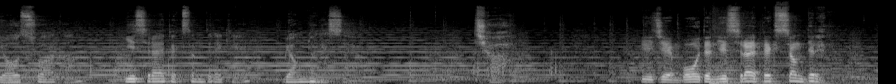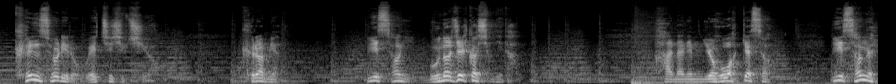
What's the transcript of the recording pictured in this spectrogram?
여호수아가 이스라엘 백성들에게 명령했어요. 자, 이제 모든 이스라엘 백성들은 큰 소리로 외치십시오. 그러면 이 성이 무너질 것입니다. 하나님 여호와께서 이 성을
